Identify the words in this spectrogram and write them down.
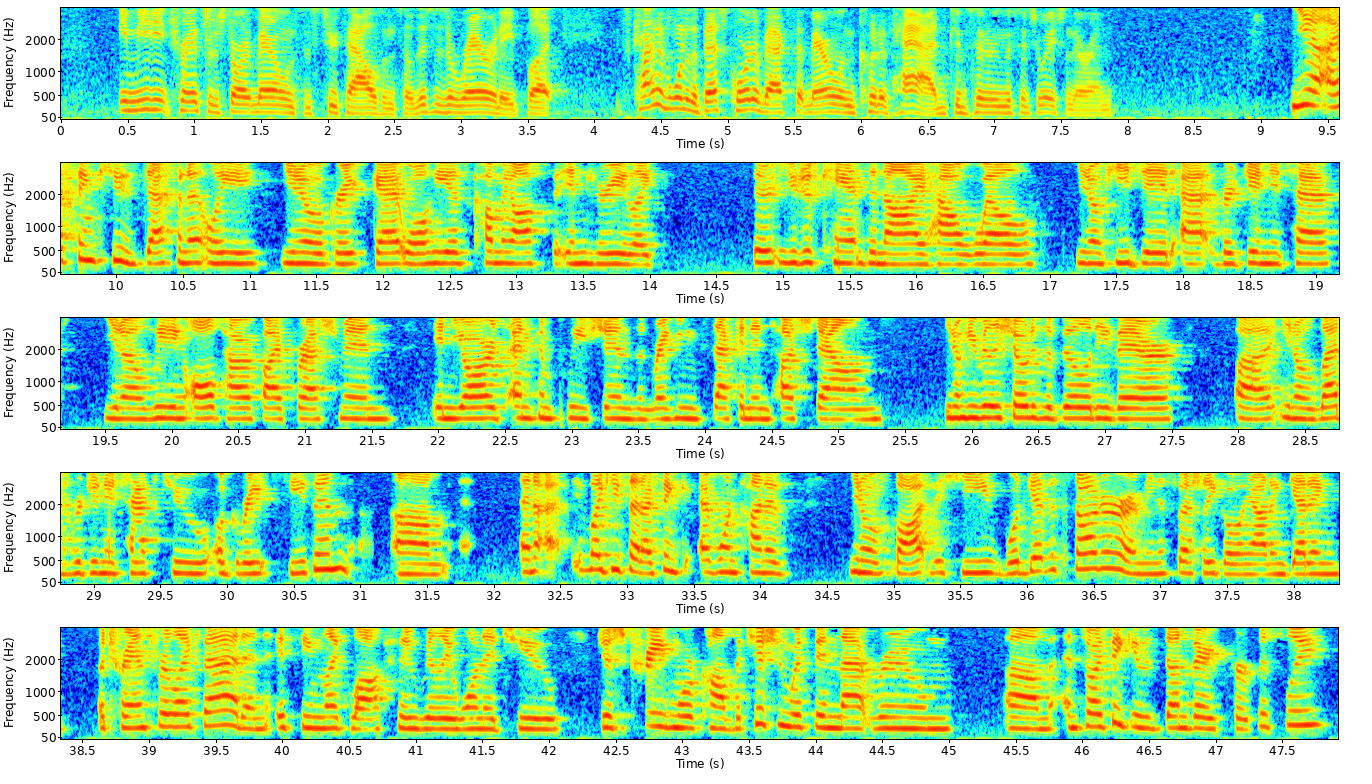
immediate transfer to start at Maryland since 2000, so this is a rarity, but it's kind of one of the best quarterbacks that Maryland could have had considering the situation they're in. Yeah, I think he's definitely, you know, a great get. While he is coming off the injury, like there, you just can't deny how well, you know, he did at Virginia Tech. You know, leading all Power Five freshmen in yards and completions, and ranking second in touchdowns. You know, he really showed his ability there. Uh, you know, led Virginia Tech to a great season. Um, and I, like you said, I think everyone kind of, you know, thought that he would get the starter. I mean, especially going out and getting a transfer like that. And it seemed like Locksley really wanted to just create more competition within that room. Um, and so I think it was done very purposely.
